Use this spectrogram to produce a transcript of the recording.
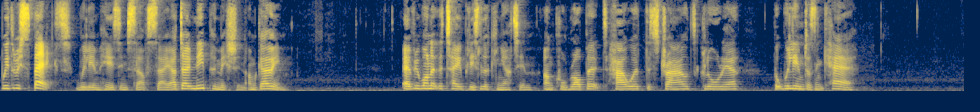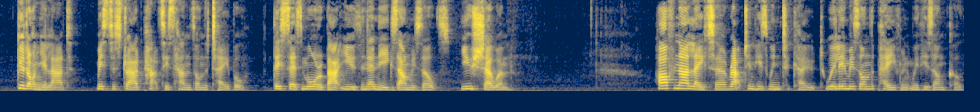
With respect, William hears himself say, I don't need permission, I'm going. Everyone at the table is looking at him Uncle Robert, Howard, the Strouds, Gloria, but William doesn't care. Good on you, lad. Mr. Stroud pats his hands on the table. This says more about you than any exam results. You show 'em. Half an hour later, wrapped in his winter coat, William is on the pavement with his uncle.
